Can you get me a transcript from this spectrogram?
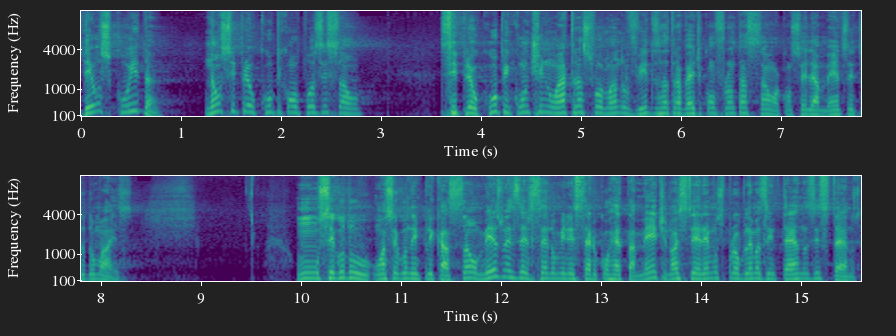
Deus cuida. Não se preocupe com oposição. Se preocupe em continuar transformando vidas através de confrontação, aconselhamentos e tudo mais. Um segundo, uma segunda implicação, mesmo exercendo o ministério corretamente, nós teremos problemas internos e externos.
